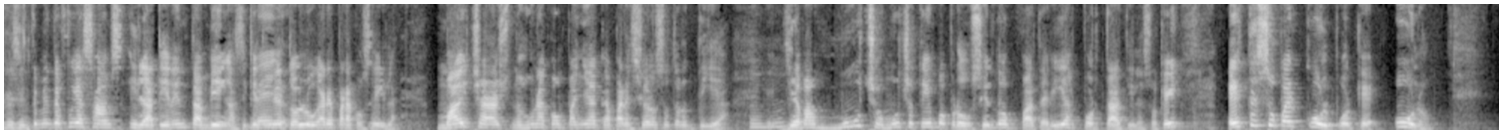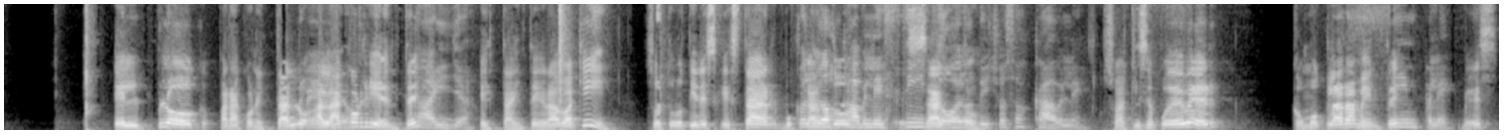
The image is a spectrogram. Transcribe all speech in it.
recientemente fui a Sam's y la tienen también, así que tiene dos lugares para conseguirla. MyCharge no es una compañía que apareció los otros días. Lleva mucho, mucho tiempo produciendo baterías portátiles, ¿ok? Este es súper cool porque, uno, el plug para conectarlo a la corriente está integrado aquí. So, tú no tienes que estar buscando... Con los cablecitos, los dichosos cables. So, aquí se puede ver cómo claramente... Simple. ¿Ves?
